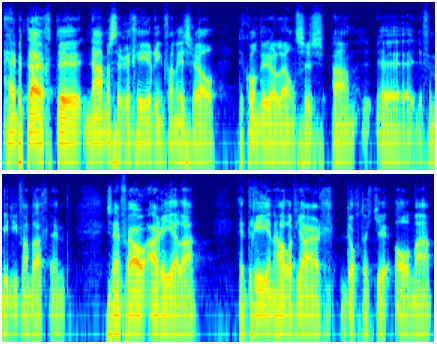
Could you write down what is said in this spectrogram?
hij betuigt de, namens de regering van Israël de condolences aan uh, de familie van de agent. Zijn vrouw Ariella, het 3,5-jarig dochtertje Alma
